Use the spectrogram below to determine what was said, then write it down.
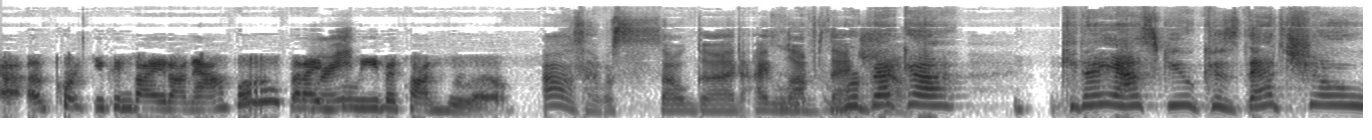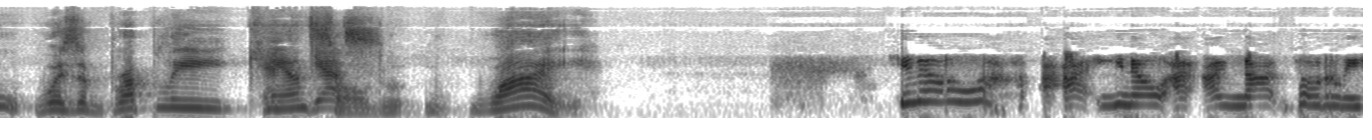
uh, of course, you can buy it on Apple, but I Right. believe it's on Hulu. Oh, that was so good. I loved that. show. Rebecca, can I ask you because that show was abruptly canceled? Why? You know, I, you know, I, I'm not totally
